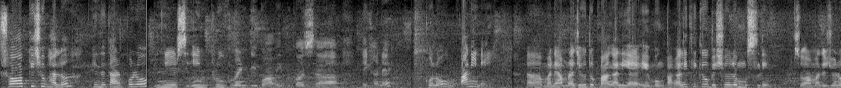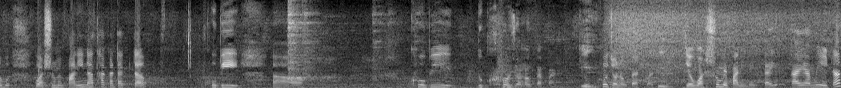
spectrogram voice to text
সব কিছু ভালো কিন্তু তারপরেও নিডস ইমপ্রুভমেন্ট দিব আমি বিকজ এখানে কোনো পানি নেই। মানে আমরা যেহেতু বাঙালি এবং বাঙালি থেকেও বেশি হলো মুসলিম সো আমাদের জন্য ওয়াশরুমে পানি না থাকাটা একটা খুবই খুবই দুঃখজনক ব্যাপার। দুঃখজনক ব্যাপার যে ওয়াশরুমে পানি নেই। তাই তাই আমি এটা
